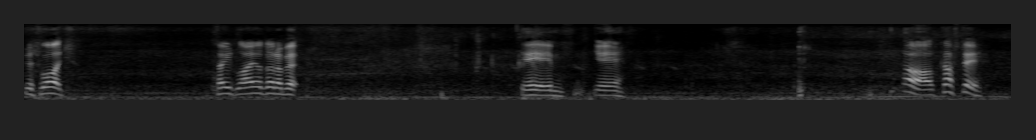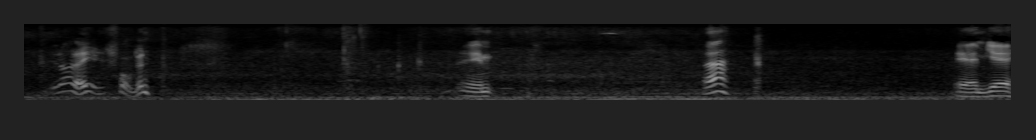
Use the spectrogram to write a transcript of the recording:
Just watch. Side liars are a bit. Um, yeah. Oh, Kirsty. You're alright, it's folding. Um, huh? Um, yeah.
